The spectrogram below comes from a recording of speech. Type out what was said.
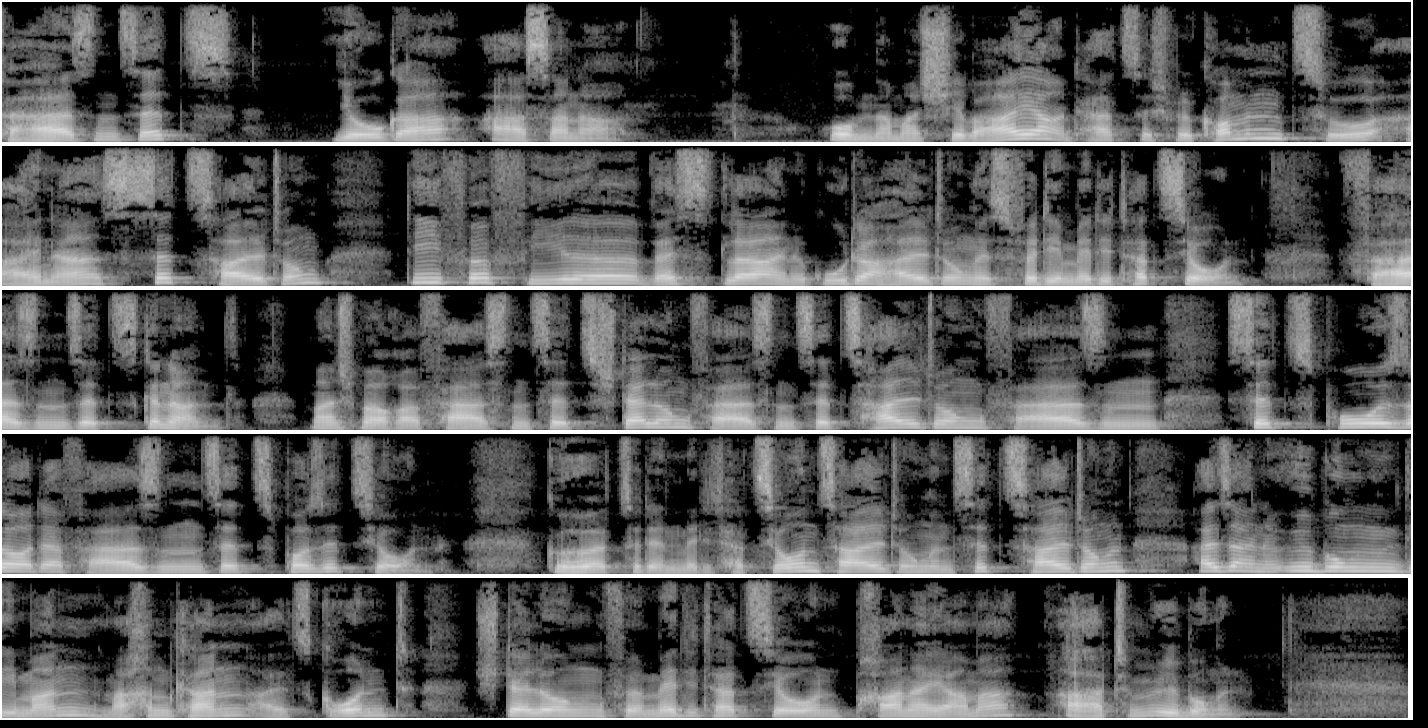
Fersensitz, Yoga Asana. Om Namah Shivaya und herzlich willkommen zu einer Sitzhaltung, die für viele Westler eine gute Haltung ist für die Meditation. Fersensitz genannt. Manchmal auch Fersensitzstellung, Fersensitzhaltung, Fersensitzpose oder Fersensitzposition gehört zu den Meditationshaltungen, Sitzhaltungen, also eine Übung, die man machen kann als Grundstellung für Meditation, Pranayama, Atemübungen.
